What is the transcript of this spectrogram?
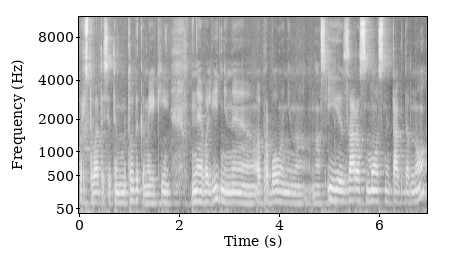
користуватися тими методиками, які не валідні, не опробовані на нас. І зараз МОЗ не так давно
